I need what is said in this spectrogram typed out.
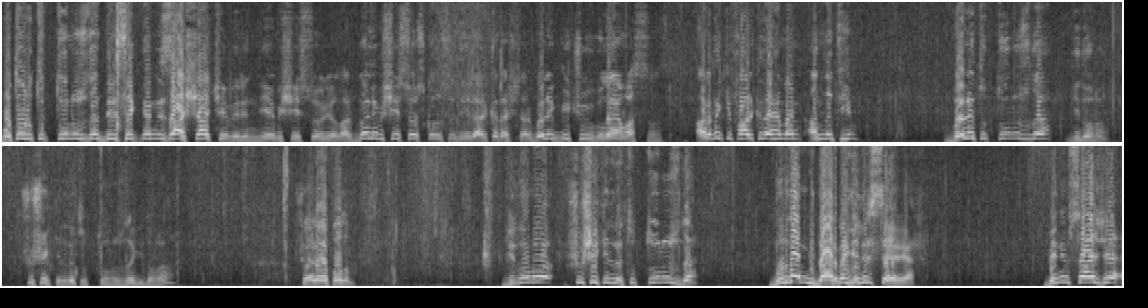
Motoru tuttuğunuzda dirseklerinizi aşağı çevirin diye bir şey söylüyorlar. Böyle bir şey söz konusu değil arkadaşlar. Böyle güç uygulayamazsınız. Aradaki farkı da hemen anlatayım. Böyle tuttuğunuzda gidonu, şu şekilde tuttuğunuzda gidonu. Şöyle yapalım. Gidonu şu şekilde tuttuğunuzda buradan bir darbe gelirse eğer benim sadece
